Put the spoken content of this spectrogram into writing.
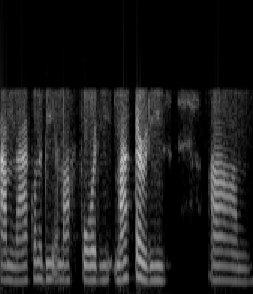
I'm not going to be in my 40 my 30s um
